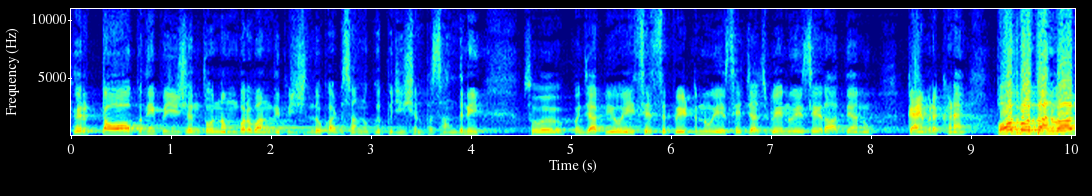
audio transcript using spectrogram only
ਫਿਰ ਟੌਪ ਦੀ ਪੋਜੀਸ਼ਨ ਤੋਂ ਨੰਬਰ 1 ਦੀ ਪੋਜੀਸ਼ਨ ਤੋਂ ਘੱਟ ਸਾਨੂੰ ਕੋਈ ਪੋਜੀਸ਼ਨ ਪਸੰਦ ਨਹੀਂ। ਸੋ ਪੰਜਾਬੀਓ, ਇਸੇ ਸਪਿਰਿਟ ਨੂੰ, ਇਸੇ ਜਜ਼ਬੇ ਨੂੰ, ਇਸੇ ਇਰਾਦਿਆਂ ਨੂੰ ਕਾਇਮ ਰੱਖਣਾ ਹੈ। ਬਹੁਤ ਬਹੁਤ ਧੰਨਵਾਦ।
